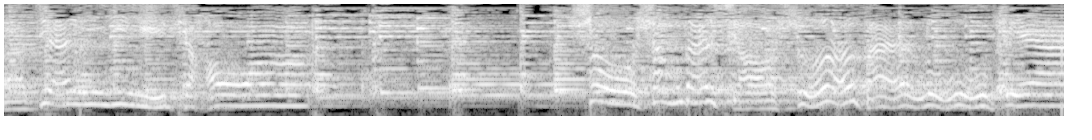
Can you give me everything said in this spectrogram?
他见一条啊受伤的小蛇在路边，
